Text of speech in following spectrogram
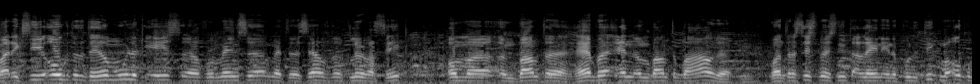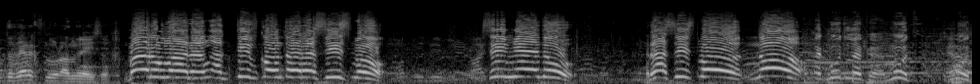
maar ik zie ook dat het heel moeilijk is eh, voor mensen met dezelfde kleur als ik om eh, een band te hebben en een band te behouden. Want racisme is niet alleen in de politiek, maar ook op de werkvloer aanwezig. Marumanang actief contra racismo! Sin miedo! Racisme, no! Het moet lukken, moet, het moet.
